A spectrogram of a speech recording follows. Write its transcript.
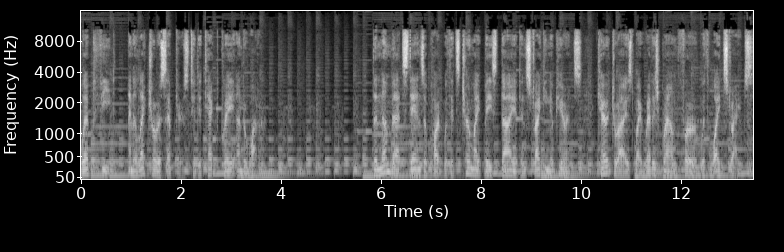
webbed feet, and electroreceptors to detect prey underwater. The numbat stands apart with its termite-based diet and striking appearance, characterized by reddish-brown fur with white stripes.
